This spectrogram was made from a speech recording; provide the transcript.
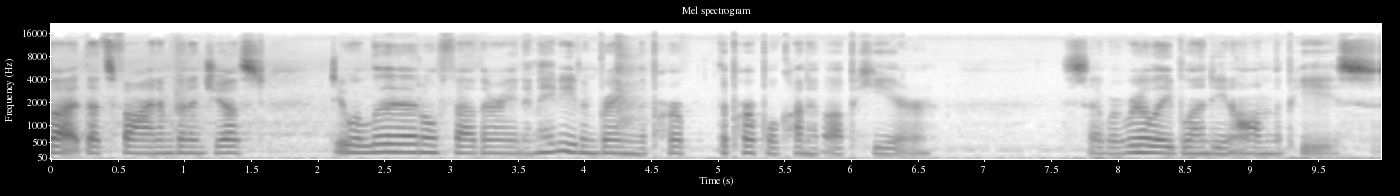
but that's fine. I'm gonna just do a little feathering and maybe even bring the, pur the purple kind of up here. So we're really blending on the piece.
